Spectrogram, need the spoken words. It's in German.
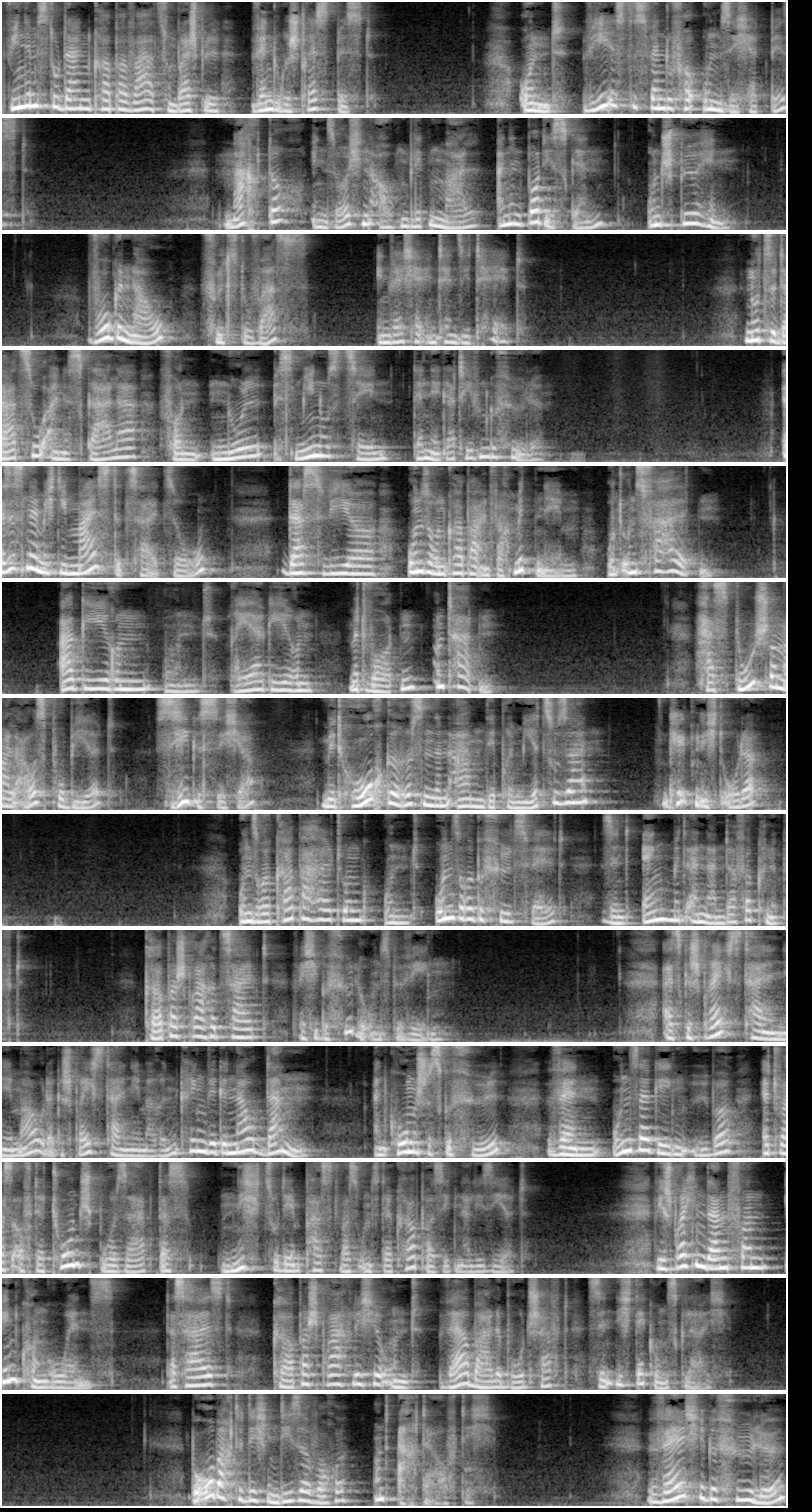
Wie nimmst du deinen Körper wahr, zum Beispiel wenn du gestresst bist? Und wie ist es, wenn du verunsichert bist? Mach doch in solchen Augenblicken mal einen Bodyscan und spür hin. Wo genau fühlst du was? In welcher Intensität? Nutze dazu eine Skala von 0 bis minus 10 der negativen Gefühle. Es ist nämlich die meiste Zeit so, dass wir unseren Körper einfach mitnehmen und uns verhalten. Agieren und reagieren mit Worten und Taten. Hast du schon mal ausprobiert, siegessicher, mit hochgerissenen Armen deprimiert zu sein? Geht nicht, oder? Unsere Körperhaltung und unsere Gefühlswelt sind eng miteinander verknüpft. Körpersprache zeigt, welche Gefühle uns bewegen. Als Gesprächsteilnehmer oder Gesprächsteilnehmerin kriegen wir genau dann ein komisches Gefühl, wenn unser Gegenüber etwas auf der Tonspur sagt, das nicht zu dem passt, was uns der Körper signalisiert. Wir sprechen dann von Inkongruenz. Das heißt, körpersprachliche und verbale Botschaft sind nicht deckungsgleich. Beobachte dich in dieser Woche und achte auf dich. Welche Gefühle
